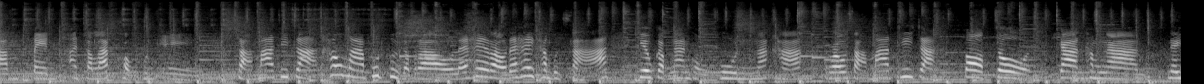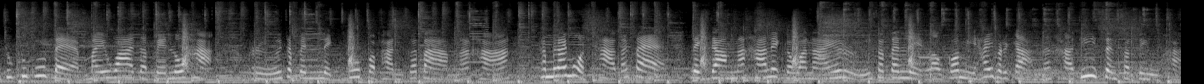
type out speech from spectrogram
ามเป็นอัตลักษณ์ของคุณเองามารถที่จะเข้ามาพูดคุยกับเรา และให้เราได้ให้คำปรึกษาเกี่ยวกับงานของคุณนะคะ เราสามารถที่จะตอบโจทย์ การทำงานในทุกๆรูปแบบไม่ว่าจะเป็นโลหะ หรือจะเป็นเหล็กรูปประพันธ์ก็ตามนะคะทำได้หมดค่ะตั้งแต่เหล็กดำนะคะ เหล็กกาวาไนหรือสแตนเลสเราก็มีให้บริการนะคะที่เซนสติลค่ะ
